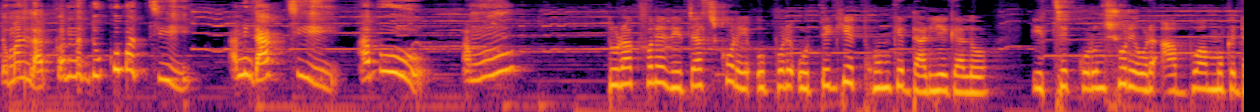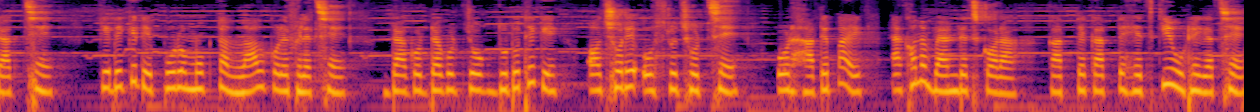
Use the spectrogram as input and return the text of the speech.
তোমার লাভ কন্যার দুঃখ পাচ্ছি। আমি ডাকছি আবু আম্মু। তুরাক ফোনে রিচার্জ করে উপরে উঠতে গিয়ে থমকে দাঁড়িয়ে গেল। ইচ্ছে করুণ সুরে ওর আব্বু আম্মুকে ডাকছে। কেঁদে কেঁদে পুরো মুখটা লাল করে ফেলেছে। ডাগর ডাগর চোখ দুটো থেকে অছরে অশ্রু ছড়ছে ওর হাতে পায়ে এখনও ব্যান্ডেজ করা। কাঁদতে কাঁদতে হেঁচকি উঠে গেছে।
